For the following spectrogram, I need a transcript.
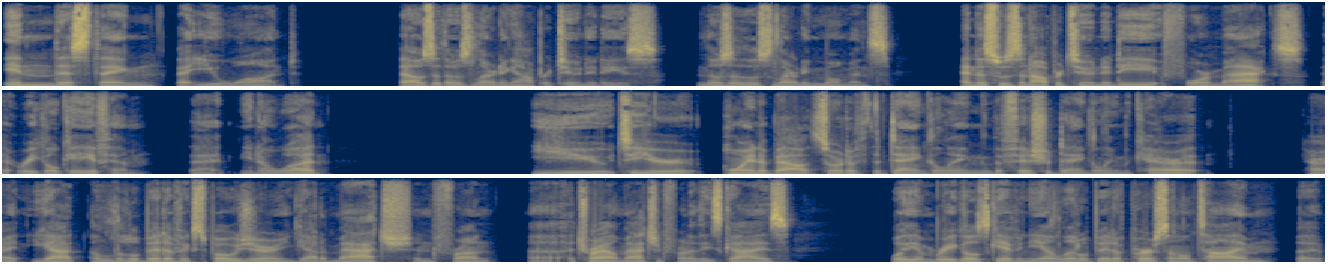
in this thing that you want, those are those learning opportunities. And those are those learning moments. And this was an opportunity for Max that Regal gave him that, you know what? You, to your point about sort of the dangling, the fish or dangling the carrot. All right. You got a little bit of exposure. You got a match in front, uh, a trial match in front of these guys. William Regal's giving you a little bit of personal time, but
